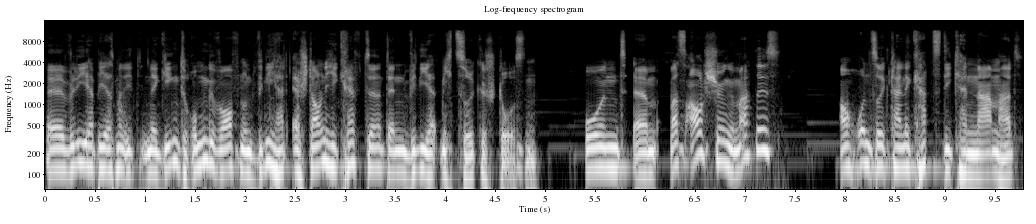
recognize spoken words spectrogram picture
Äh, Willi habe ich erstmal in der Gegend rumgeworfen und Willi hat erstaunliche Kräfte, denn Willi hat mich zurückgestoßen. Und ähm, was auch schön gemacht ist, auch unsere kleine Katze, die keinen Namen hat,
